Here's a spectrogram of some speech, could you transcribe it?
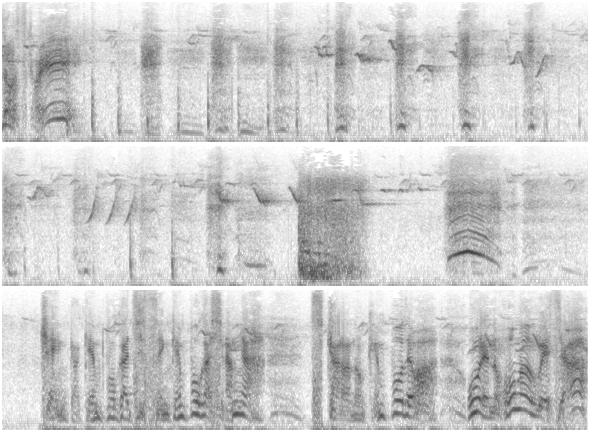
どうすこい憲法か実践憲法か知らんが力の憲法では俺の方が上じゃ。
